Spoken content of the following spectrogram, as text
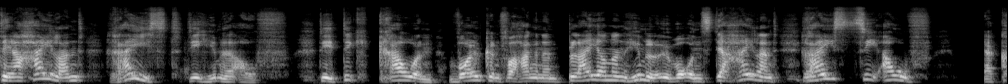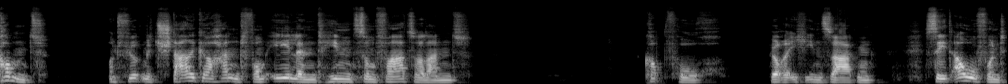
Der Heiland reißt die Himmel auf. Die dickgrauen, wolkenverhangenen, bleiernen Himmel über uns. Der Heiland reißt sie auf. Er kommt und führt mit starker Hand vom Elend hin zum Vaterland. Kopf hoch, höre ich ihn sagen. Seht auf und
